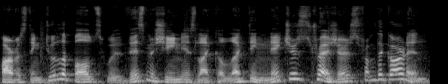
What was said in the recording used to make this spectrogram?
Harvesting tulip bulbs with this machine is like collecting nature's treasures from the garden.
